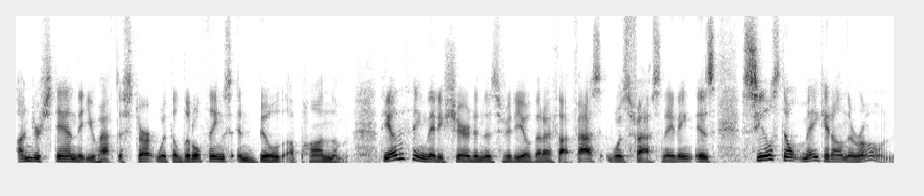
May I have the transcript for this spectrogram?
understand that you have to start with the little things and build upon them. The other thing that he shared in this video that I thought fast, was fascinating is SEALs don't make it on their own.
